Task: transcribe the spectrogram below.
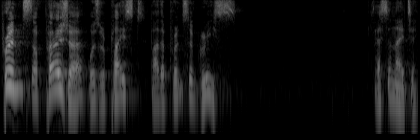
prince of Persia was replaced by the prince of Greece. Fascinating.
